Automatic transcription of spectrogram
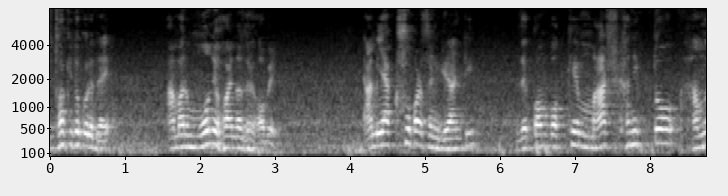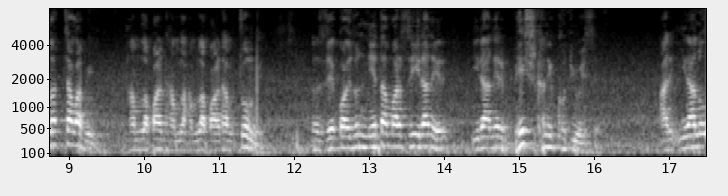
স্থগিত করে দেয়। আমার মনে হয় না যে হবে। আমি একশো পার্সেন্ট গ্যারান্টি যে কমপক্ষে মাস খানিক তো হামলা চালাবেই হামলা পাল্টা হামলা হামলা পাল্টা হামলা চলবে। যে কয়জন নেতা মারছে ইরানের ইরানের বেশ খানিক ক্ষতি হয়েছে। আর ইরানও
